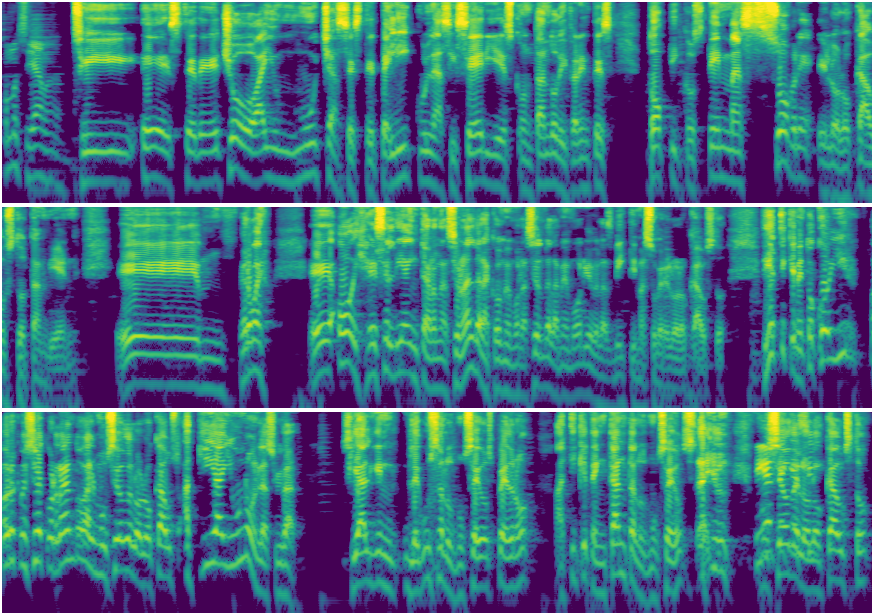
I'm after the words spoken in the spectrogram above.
¿cómo se llama? Sí, este, de hecho, hay muchas este, películas y series contando diferentes tópicos, temas sobre el holocausto también. Eh, pero bueno, eh, hoy es el Día Internacional de la Conmemoración de la Memoria de las Víctimas sobre el Holocausto. Fíjate que me tocó ir, ahora que me estoy acordando, al Museo del Holocausto. Aquí hay uno en la ciudad. Si a alguien le gustan los museos, Pedro, a ti que te encantan los museos, hay un museo que del sí. holocausto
